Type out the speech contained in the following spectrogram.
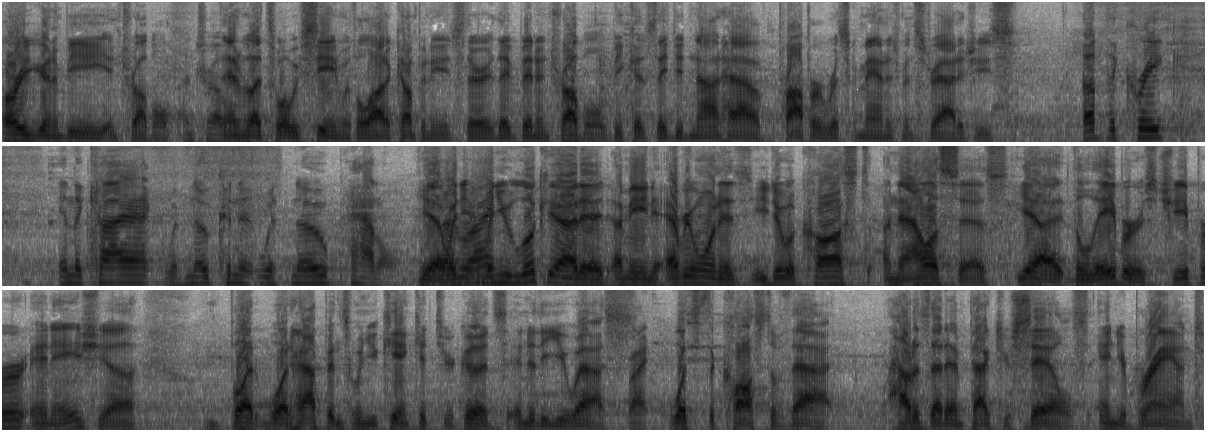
Or you're going to be in trouble. In trouble. And that's what we've seen with a lot of companies. They're, they've been in trouble because they did not have proper risk management strategies. up the creek in the kayak with no canoe, with no paddle. Yeah, when you, right? when you look at it, I mean, everyone is, you do a cost analysis. Yeah, the labor is cheaper in Asia, but what happens when you can't get your goods into the US? Right. What's the cost of that? How does that impact your sales and your brand?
